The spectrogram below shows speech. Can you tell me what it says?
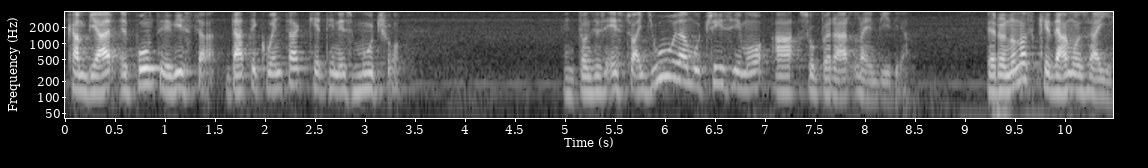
Cambiar el punto de vista, date cuenta que tienes mucho. Entonces esto ayuda muchísimo a superar la envidia. Pero no nos quedamos ahí.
